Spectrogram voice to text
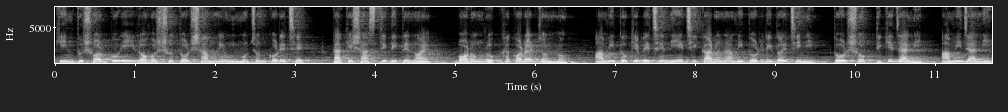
কিন্তু স্বর্গ এই রহস্য তোর সামনে উন্মোচন করেছে, তাকে শাস্তি দিতে নয়, বরং রক্ষা করার জন্য। আমি তোকে বেছে নিয়েছি কারণ আমি তোর হৃদয় চিনি, তোর শক্তিকে জানি, আমি জানি,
